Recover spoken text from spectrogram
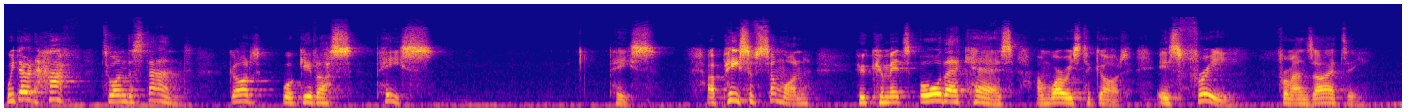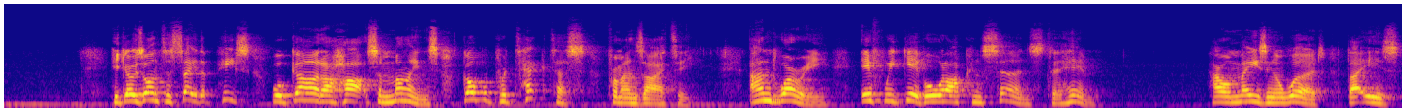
We don't have to understand. God will give us peace. Peace. A peace of someone who commits all their cares and worries to God is free from anxiety. He goes on to say that peace will guard our hearts and minds. God will protect us from anxiety and worry if we give all our concerns to Him. How amazing a word that is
